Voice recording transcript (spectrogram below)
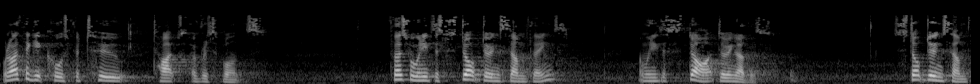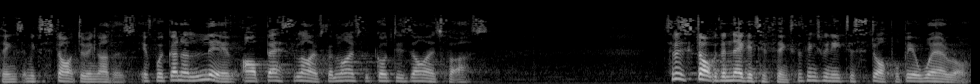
Well, I think it calls for two types of response. First of all, we need to stop doing some things, and we need to start doing others. Stop doing some things and we can start doing others. If we're going to live our best lives, the lives that God desires for us. So let's start with the negative things, the things we need to stop or be aware of.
